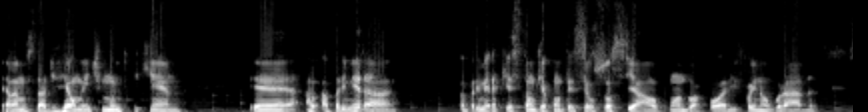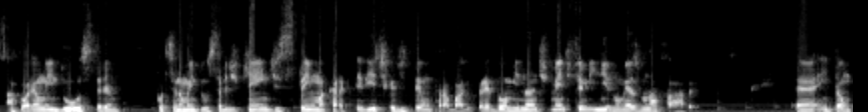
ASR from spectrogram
Ela é uma cidade realmente muito pequena. É, a, a, primeira, a primeira questão que aconteceu social quando a Core foi inaugurada, a Core é uma indústria, por ser uma indústria de candies, tem uma característica de ter um trabalho predominantemente feminino mesmo na fábrica. É, então,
